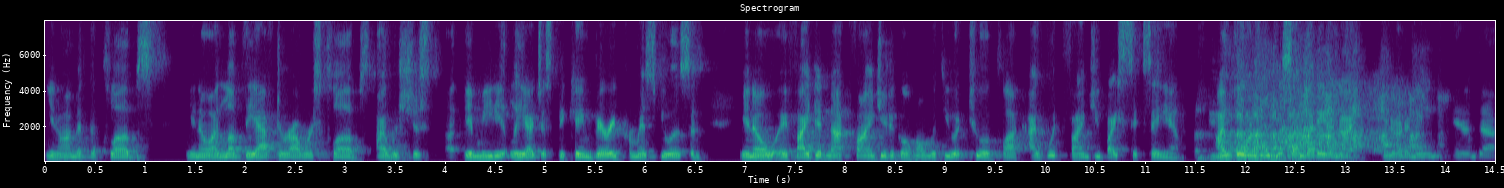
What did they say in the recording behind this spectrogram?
you know, I'm at the clubs. You know, I love the after hours clubs. I was just uh, immediately, I just became very promiscuous. And, you know, if I did not find you to go home with you at two o'clock, I would find you by 6 a.m. I'm going home with somebody tonight. You know what I mean? And, uh,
